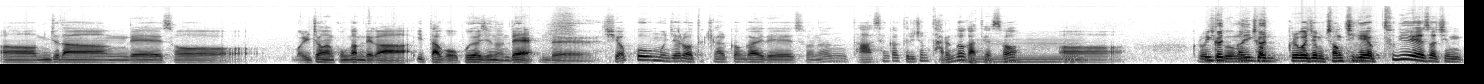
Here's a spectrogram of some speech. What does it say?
어, 민주당 내에서 뭐 일정한 공감대가 있다고 보여지는데 네. 지역구 문제를 어떻게 할 건가에 대해서는 다 생각들이 좀 다른 것 같아서 음. 어, 그리고 그러니까- 지금 아니, 정- 그러니까- 그리고 지금 정치개혁 특위에서 지금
